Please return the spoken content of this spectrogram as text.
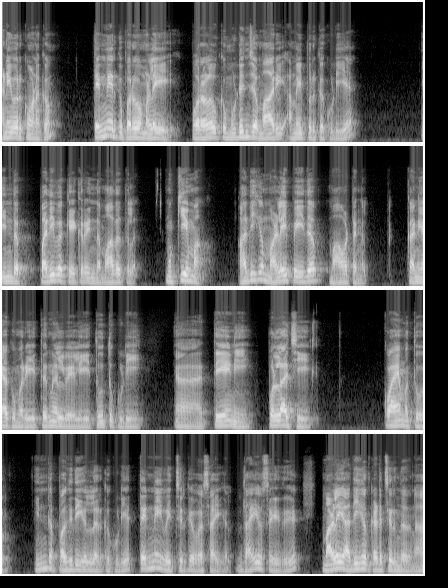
அனைவருக்கும் வணக்கம். தென்மேற்கு பருவமழை ஓரளவுக்கு முடிஞ்ச மாதிரி அமைப்பு இருக்கக்கூடிய இந்த பதிவை கேட்குற இந்த மாதத்தில் முக்கியமாக அதிக மழை பெய்த மாவட்டங்கள். கன்னியாகுமரி திருநெல்வேலி தூத்துக்குடி தேனி பொள்ளாச்சி கோயம்புத்தூர் இந்த பகுதிகளில் இருக்கக்கூடிய தென்னை வச்சிருக்க விவசாயிகள் தயவு செய்து மழை அதிகம் கிடச்சிருந்ததுன்னா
